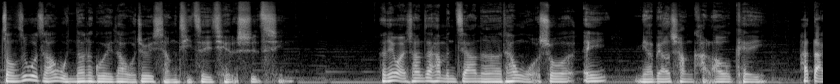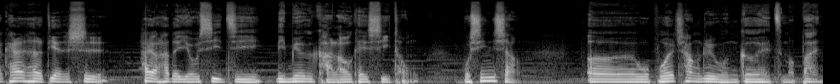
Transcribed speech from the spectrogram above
总之，我只要闻到那个味道，我就会想起这一切的事情。那天晚上在他们家呢，他问我说：“哎，你要不要唱卡拉 OK？” 他打开了他的电视，还有他的游戏机，里面有个卡拉 OK 系统。我心想，呃，我不会唱日文歌，诶，怎么办？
